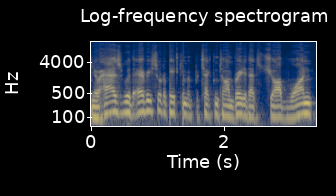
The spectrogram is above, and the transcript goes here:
you know, as with every sort of Patriot game of protecting Tom Brady, that's job one.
